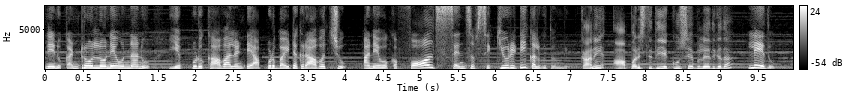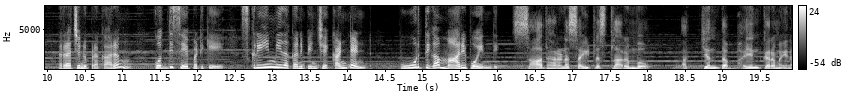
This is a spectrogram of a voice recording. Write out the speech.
నేను కంట్రోల్లోనే ఉన్నాను. ఎప్పుడు కావాలంటే అప్పుడు బయటకు రావచ్చు అనే ఒక ఫాల్స్ సెన్స్ ఆఫ్ సెక్యూరిటీ కలుగుతుంది. కానీ ఆ పరిస్థితి ఎక్కువసేపు లేదు కదా? లేదు. రచన ప్రకారం కొద్దిసేపటికే స్క్రీన్ మీద కనిపించే కంటెంట్ పూర్తిగా మారిపోయింది. సాధారణ సైట్ల స్థారంలో అత్యంత భయంకరమైన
